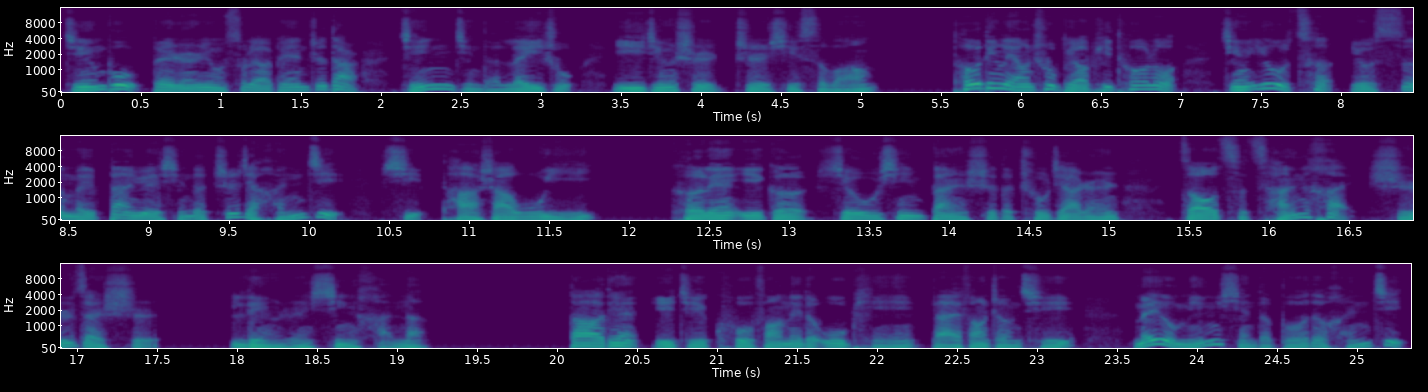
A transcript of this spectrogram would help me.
颈部被人用塑料编织袋紧紧地勒住，已经是窒息死亡。头顶两处表皮脱落，颈右侧有四枚半月形的指甲痕迹，系他杀无疑。可怜一个修心办事的出家人遭此残害，实在是令人心寒呐。大殿以及库房内的物品摆放整齐，没有明显的搏斗痕迹。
